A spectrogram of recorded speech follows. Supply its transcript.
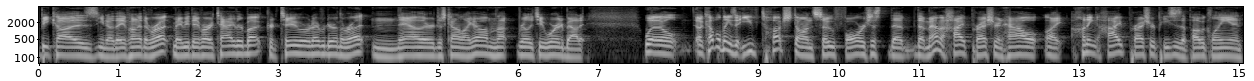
because you know they've hunted the rut, maybe they've already tagged their buck or two or whatever during the rut, and now they're just kind of like, oh, I'm not really too worried about it. Well, a couple things that you've touched on so far is just the the amount of high pressure and how like hunting high pressure pieces of public land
